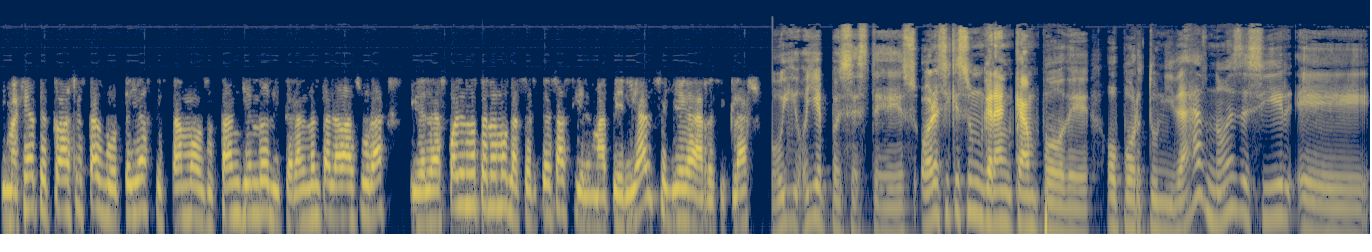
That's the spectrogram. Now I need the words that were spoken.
Imagínate todas estas botellas que estamos están yendo literalmente a la basura y de las cuales no tenemos la certeza si el material se llega a reciclar. Oye, oye, pues este, ahora sí que es un gran campo de oportunidad, ¿no? Es decir, eh,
